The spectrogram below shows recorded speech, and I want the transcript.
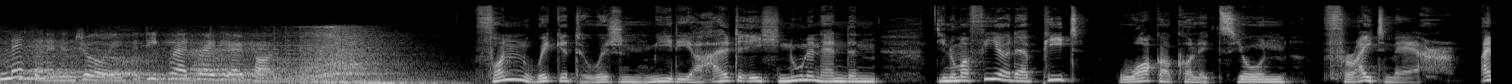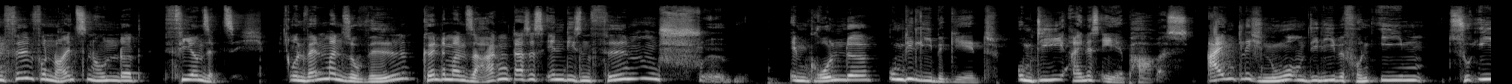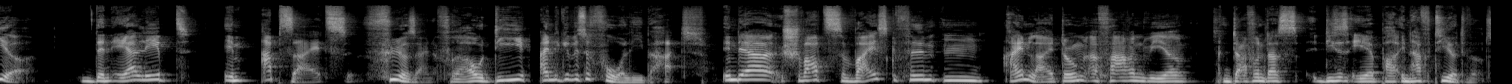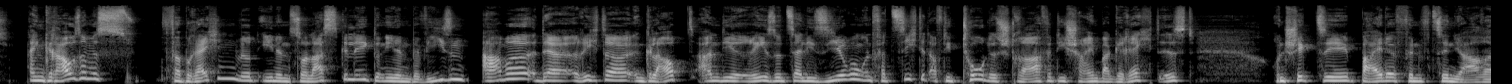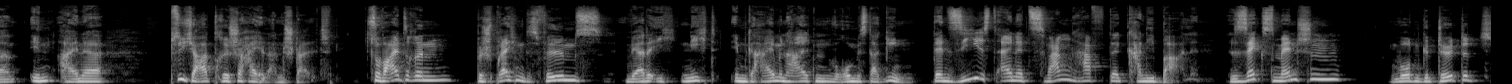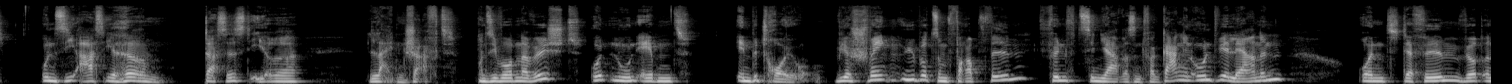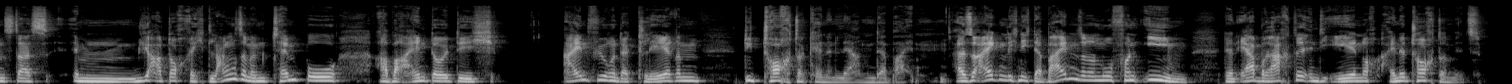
Listen and enjoy the Deep Red Radio Pod. Von Wicked Vision Media halte ich nun in Händen die Nummer 4 der Pete Walker Kollektion Frightmare. Ein Film von 1974. Und wenn man so will, könnte man sagen, dass es in diesen Filmen im Grunde um die Liebe geht. Um die eines Ehepaares. Eigentlich nur um die Liebe von ihm zu ihr. Denn er lebt im Abseits für seine Frau, die eine gewisse Vorliebe hat. In der schwarz-weiß gefilmten Einleitung erfahren wir davon, dass dieses Ehepaar inhaftiert wird. Ein grausames Verbrechen wird ihnen zur Last gelegt und ihnen bewiesen, aber der Richter glaubt an die Resozialisierung und verzichtet auf die Todesstrafe, die scheinbar gerecht ist, und schickt sie beide 15 Jahre in eine psychiatrische Heilanstalt. Zur weiteren Besprechung des Films werde ich nicht im Geheimen halten, worum es da ging. Denn sie ist eine zwanghafte Kannibalin. Sechs Menschen wurden getötet und sie aß ihr Hirn. Das ist ihre Leidenschaft. Und sie wurden erwischt und nun eben in Betreuung. Wir schwenken über zum Farbfilm. 15 Jahre sind vergangen und wir lernen, und der Film wird uns das im, ja, doch recht langsamen Tempo, aber eindeutig einführend erklären, die Tochter kennenlernen der beiden. Also eigentlich nicht der beiden, sondern nur von ihm, denn er brachte in die Ehe noch eine Tochter mit.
